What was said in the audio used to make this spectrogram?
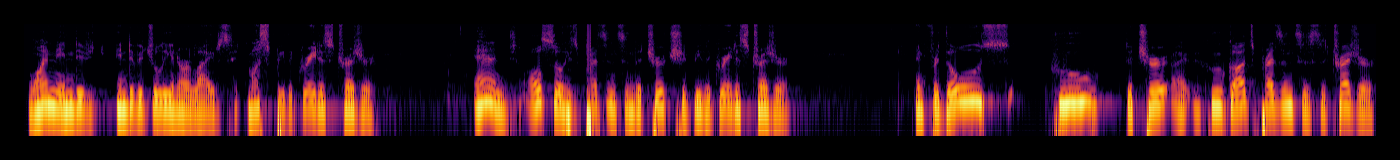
one indi- individually in our lives. It must be the greatest treasure. And also, his presence in the church should be the greatest treasure. And for those who the church, uh, who God's presence is the treasure,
